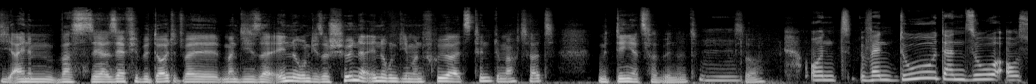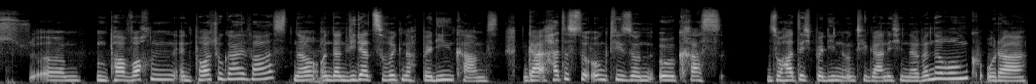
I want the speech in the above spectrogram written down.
die einem was sehr, sehr viel bedeutet, weil man diese Erinnerung, diese schöne Erinnerung, die man früher als Kind gemacht hat, mit denen jetzt verbindet. Mhm. So. Und wenn du dann so aus ähm, ein paar Wochen in Portugal warst ne, und dann wieder zurück nach Berlin kamst, hattest du irgendwie so ein, oh krass, so hatte ich Berlin irgendwie gar nicht in Erinnerung? Oder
